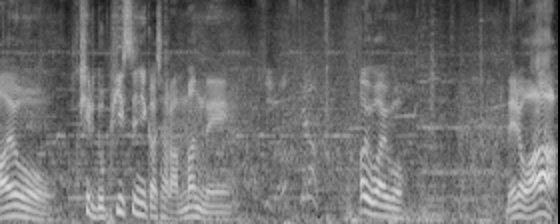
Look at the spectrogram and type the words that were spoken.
아유 확실히 높이 있으니까 잘 안 맞네. 아이고 아이고. 내려와.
